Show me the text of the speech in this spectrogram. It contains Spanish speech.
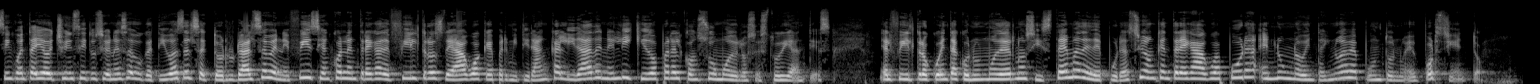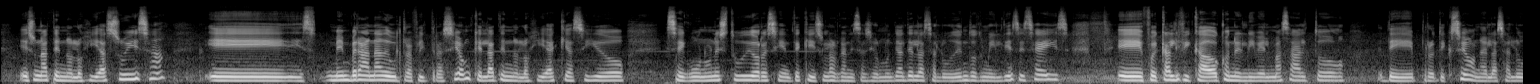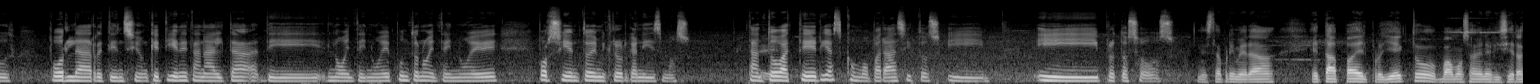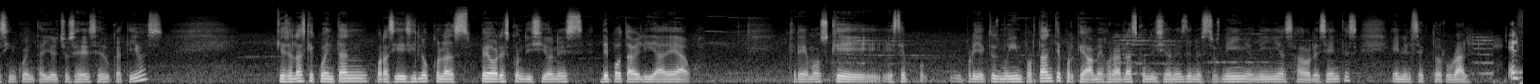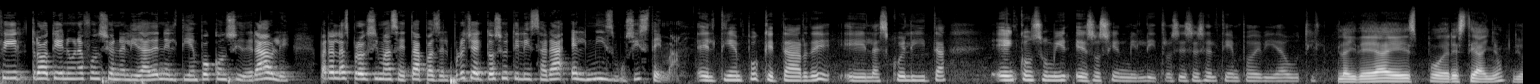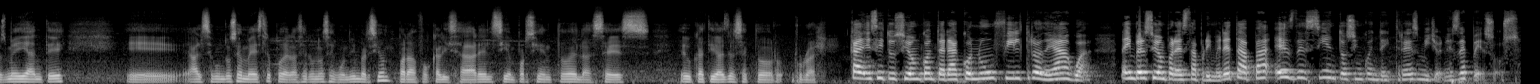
58 instituciones educativas del sector rural se benefician con la entrega de filtros de agua que permitirán calidad en el líquido para el consumo de los estudiantes. El filtro cuenta con un moderno sistema de depuración que entrega agua pura en un 99.9%. Es una tecnología suiza es membrana de ultrafiltración, que es la tecnología que ha sido, según un estudio reciente que hizo la Organización Mundial de la Salud en 2016, eh, fue calificado con el nivel más alto de protección a la salud por la retención que tiene tan alta de 99.99% de microorganismos, tanto bacterias como parásitos y, y protozoos. En esta primera etapa del proyecto vamos a beneficiar a 58 sedes educativas, que son las que cuentan, por así decirlo, con las peores condiciones de potabilidad de agua. Creemos que este proyecto es muy importante porque va a mejorar las condiciones de nuestros niños, niñas, adolescentes en el sector rural. El filtro tiene una funcionalidad en el tiempo considerable. Para las próximas etapas del proyecto se utilizará el mismo sistema. El tiempo que tarde eh, la escuelita en consumir esos 100 mil litros. Ese es el tiempo de vida útil. La idea es poder este año, Dios mediante, eh, al segundo semestre poder hacer una segunda inversión para focalizar el 100% de las sedes educativas del sector rural. Cada institución contará con un filtro de agua. La inversión para esta primera etapa es de 153 millones de pesos.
